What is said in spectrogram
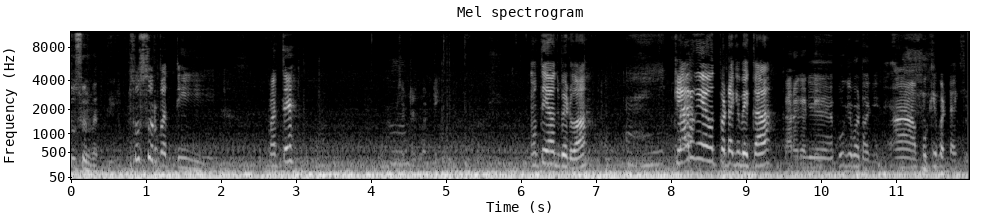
ಸುಸುರ್ಬತ್ತಿ. ಸುಸುರ್ ಬತ್ತಿ ಸುಸುರ್ ಬತ್ತಿ ಮತ್ತೆ? ಮತ್ತೆ ಯಾವ್ದು ಬೇಡವಾ? ಕ್ಲಾರ್ಗೆ ಯಾವ್ದು ಪಟಾಕಿ ಬೇಕಾ? ಪೂಗೆ ಪಟಾಕಿ. ಹಾ ಪುಕ್ಕಿ ಪಟಾಕಿ.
